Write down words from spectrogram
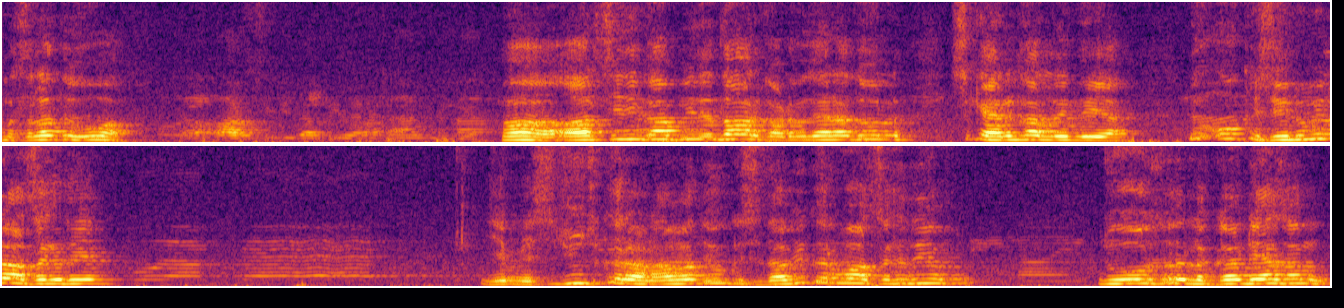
ਮਸਲਾ ਤੇ ਉਹ ਆ। ਆਰਸੀ ਦੀ ਕਾਪੀ ਉਹਨਾਂ ਕੋਲ ਹੁੰਦੀ ਹੈ ਹਾਂ ਆਰਸੀ ਦੀ ਕਾਪੀ ਤੇ ਆਧਾਰ ਕਾਰਡ ਵਗੈਰਾ ਤੋਂ ਸਕੈਨ ਕਰ ਲੈਂਦੇ ਆ ਤੇ ਉਹ ਕਿਸੇ ਨੂੰ ਵੀ ਲਾ ਸਕਦੇ ਆ। ਜੇ ਮਿਸਯੂਜ਼ ਕਰਾਉਣਾ ਵਾ ਤੇ ਉਹ ਕਿਸੇ ਦਾ ਵੀ ਕਰਵਾ ਸਕਦੇ ਆ। ਫਿਰ ਜੋ ਲੱਗਣ ਡਿਆ ਸਾਨੂੰ।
